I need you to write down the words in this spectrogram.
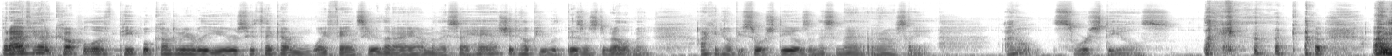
but I've had a couple of people come to me over the years who think I'm way fancier than I am, and they say, "Hey, I should help you with business development. I can help you source deals and this and that." And I'll say, "I don't source deals. Like, I'm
